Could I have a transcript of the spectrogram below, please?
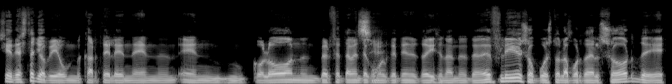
Sí, de esta yo veo un cartel en, en, en Colón perfectamente sí. como el que tiene tradicionalmente Netflix, o puesto en la puerta del SOR de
